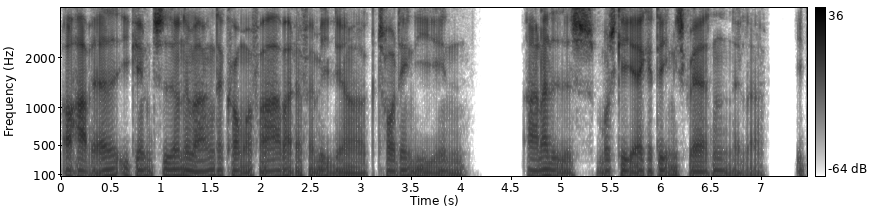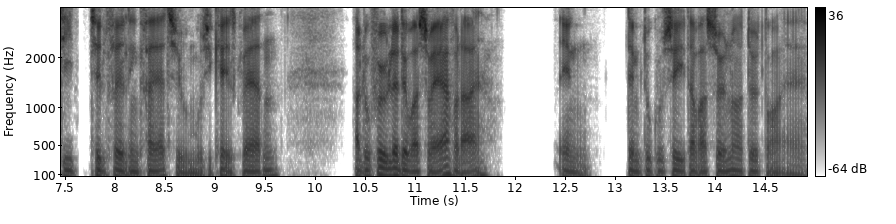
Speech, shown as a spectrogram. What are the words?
og har været igennem tiderne mange, der kommer fra arbejderfamilier og trådt ind i en anderledes, måske akademisk verden, eller i dit tilfælde en kreativ musikalsk verden. Har du følt, at det var sværere for dig, end dem du kunne se, der var sønner og døtre af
